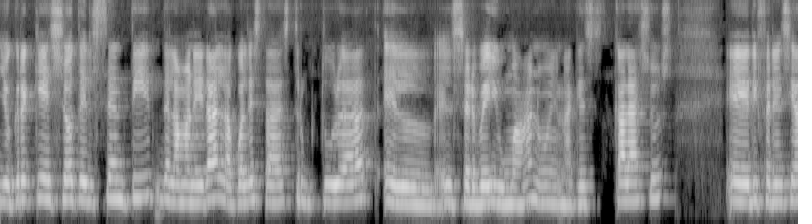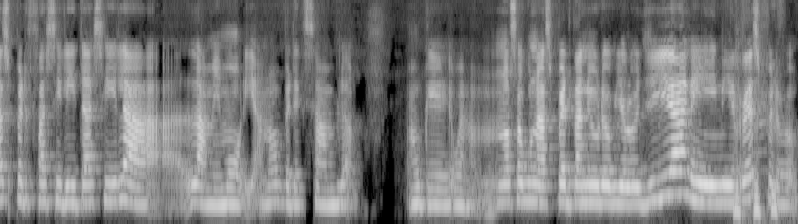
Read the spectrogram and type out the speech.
jo crec que això té el sentit de la manera en la qual està estructurat el, el cervell humà, no? en aquests calaixos eh, diferenciats per facilitar així la, la memòria, no? per exemple. Aunque, bueno, no sóc una experta en neurobiologia ni, ni res, però,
